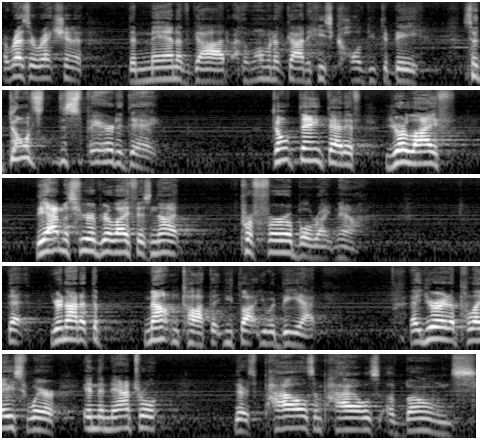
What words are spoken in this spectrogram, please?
A resurrection of the man of God or the woman of God He's called you to be. So don't despair today. Don't think that if your life, the atmosphere of your life is not preferable right now, that you're not at the mountaintop that you thought you would be at. That you're at a place where in the natural, there's piles and piles of bones,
